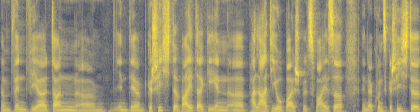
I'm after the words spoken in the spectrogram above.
Ähm, wenn wir dann ähm, in der Geschichte weitergehen, äh, Palladio beispielsweise, in der Kunstgeschichte, Geschichte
